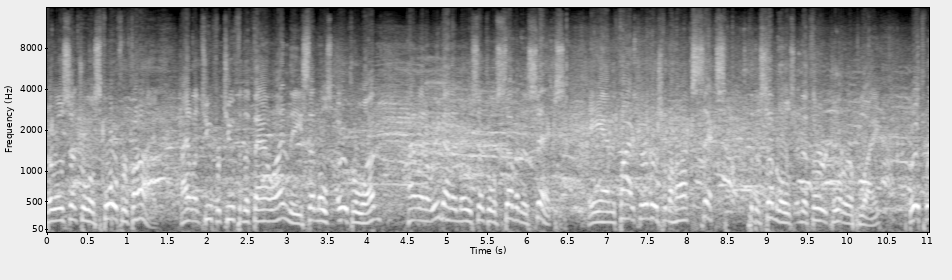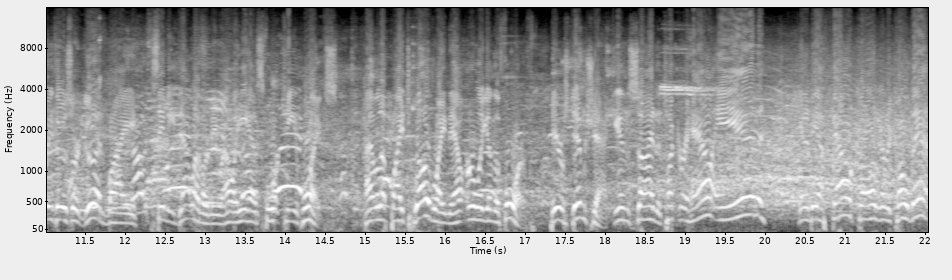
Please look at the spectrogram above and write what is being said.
Monroe Central was 4 for 5. Hiland 2 for 2 from the foul line. The Seminoles 0 for 1. Hiland rebounded Monroe Central 7 to 6. And 5 turnovers for the Hawks, 6 for the Seminoles in the third quarter of play. Both free throws are good by Sammy Detweiler, meanwhile. He has 14 points. Hiland up by 12 right now, early in the fourth. Here's Dimchek inside to Tucker Howe, and going to be a foul call. Going to call that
